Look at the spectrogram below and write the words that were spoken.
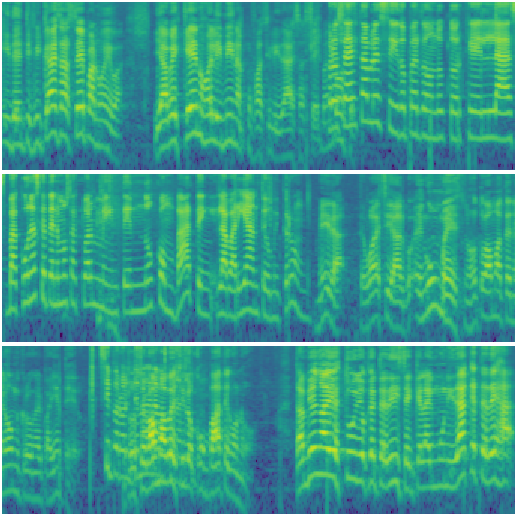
identificar esa cepa nueva y a ver qué nos elimina con facilidad esa cepa. Pero se ha establecido, perdón, doctor, que las vacunas que tenemos actualmente no combaten la variante Omicron. Mira, te voy a decir algo. En un mes nosotros vamos a tener Omicron en el país entero. Sí, pero el Entonces tema de la vamos a ver si lo combaten o no. También hay estudios que te dicen que la inmunidad que te deja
